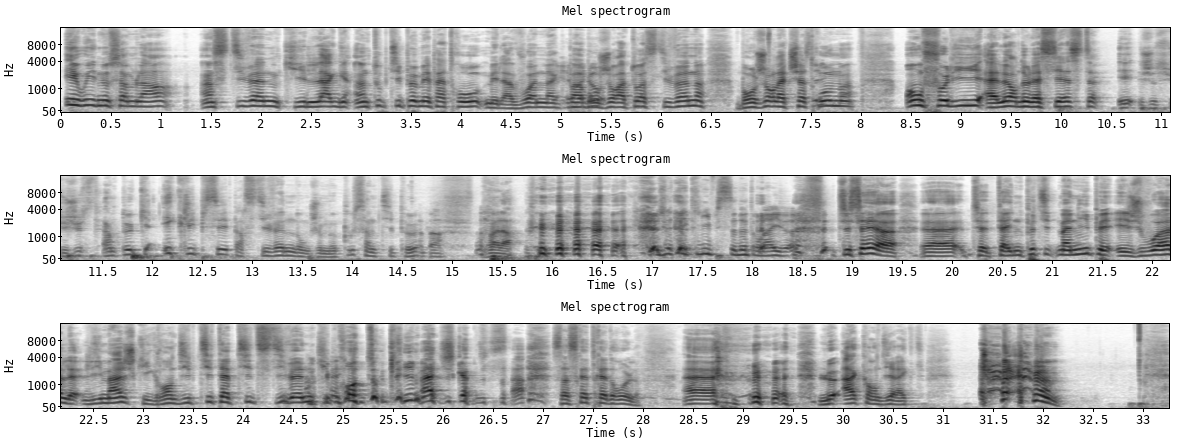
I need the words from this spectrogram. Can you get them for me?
Et oui, nous sommes là. Un Steven qui lag un tout petit peu, mais pas trop. Mais la voix ne lag pas. hello. Bonjour à toi, Steven. Bonjour la chatroom. En folie à l'heure de la sieste. Et je suis juste un peu éclipsé par Steven, donc je me pousse un petit peu. Ah bah, Voilà. je t'éclipse de ton live. Tu sais, euh, euh, t'as une petite manip et, et je vois l'image qui grandit petit à petit de Steven qui prend toute l'image comme ça. Ça serait très drôle. Euh, le hack en direct.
